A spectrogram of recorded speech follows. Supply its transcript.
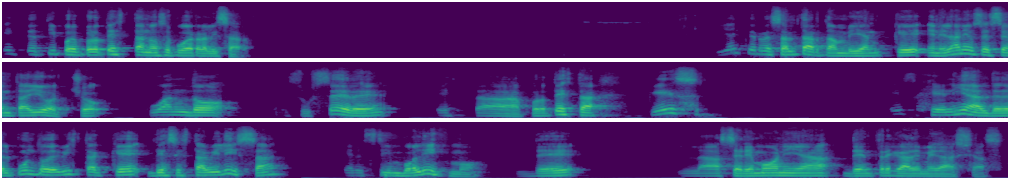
este tipo de protesta no se puede realizar. Y hay que resaltar también que en el año 68, cuando sucede esta protesta, que es genial desde el punto de vista que desestabiliza el simbolismo de la ceremonia de entrega de medallas.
